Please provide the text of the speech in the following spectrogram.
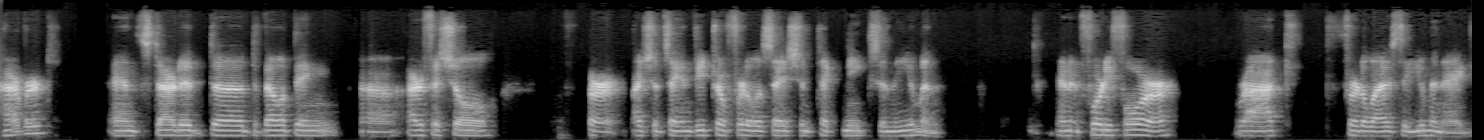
Harvard and started uh, developing uh, artificial, or I should say, in vitro fertilization techniques in the human. And in 44, Rock fertilized a human egg,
